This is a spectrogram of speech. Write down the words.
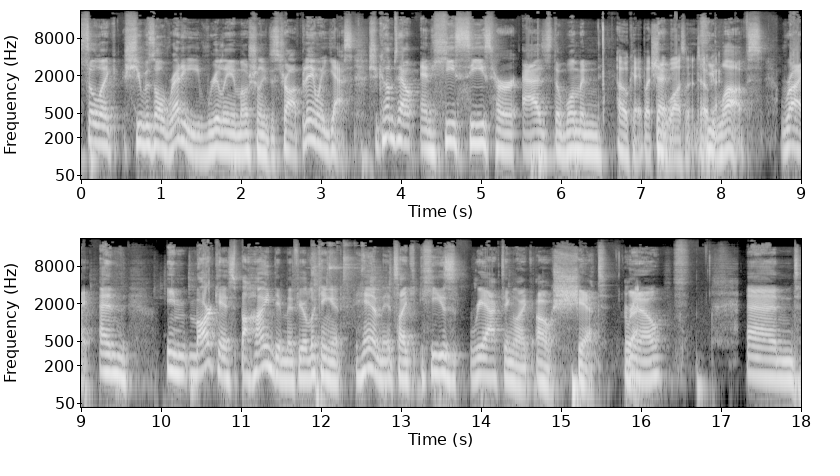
so, like, she was already really emotionally distraught. But anyway, yes, she comes out and he sees her as the woman. Okay, but she wasn't. He loves. Right. And Marcus behind him, if you're looking at him, it's like he's reacting like, oh shit. You know? And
